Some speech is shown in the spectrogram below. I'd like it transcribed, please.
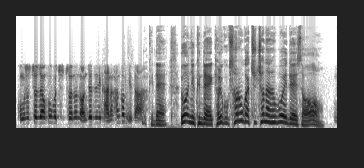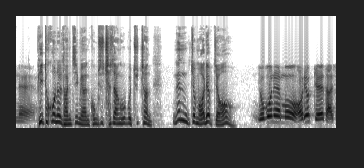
공수처장 후보 추천은 언제든지 가능한 겁니다. 근데 의원님 근데 결국 서로가 추천한 후보에 대해서 네. 비토권을 던지면 공수처장 후보 추천은 좀 어렵죠. 요번에 뭐 어렵게 다시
